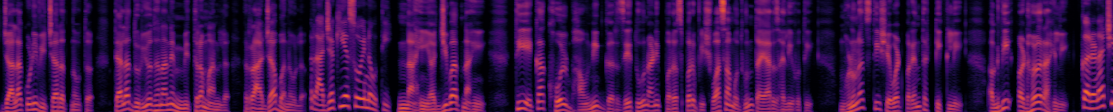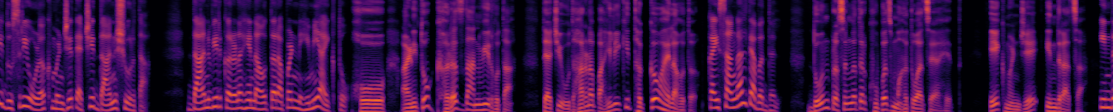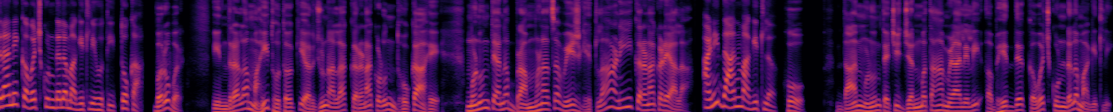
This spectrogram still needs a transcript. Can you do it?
ज्याला कोणी विचारत नव्हतं. त्याला दुर्योधनाने मित्र मानलं राजा बनवलं. राजकीय सोय नव्हती. नाही अजिबात नाही. ती एका खोल भावनिक गरजेतून आणि परस्पर विश्वासामधून तयार झाली होती. म्हणूनच ती शेवटपर्यंत टिकली अगदी अढळ राहिली. कर्णाची दुसरी ओळख म्हणजे त्याची दानशूरता. दानवीर कर्ण हे नाव तर आपण नेहमी ऐकतो. हो आणि तो खरंच दानवीर होता. त्याची उदाहरणं पाहिली की थक्क व्हायला होतं. काही सांगाल त्याबद्दल? दोन प्रसंग तर खूपच महत्त्वाचे आहेत. एक म्हणजे इंद्राचा. इंद्राने कवचकुंडलं मागितली होती तो का? बरोबर. इंद्राला माहीत होतं की अर्जुनाला कर्णाकडून धोका आहे म्हणून त्यानं ब्राह्मणाचा वेश घेतला आणि कर्णाकडे आला. आणि दान मागितलं. हो दान म्हणून त्याची जन्मतः मिळालेली अभेद्य कवचकुंडलं मागितली.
